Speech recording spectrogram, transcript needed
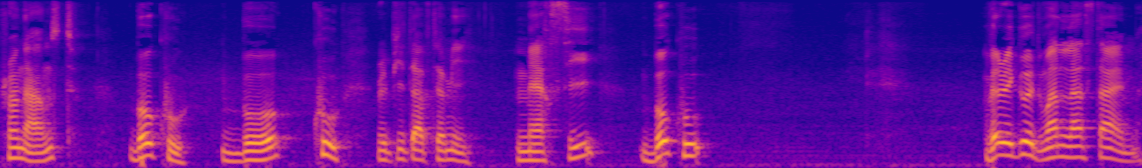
Pronounced beaucoup. Beaucoup. Repeat after me. Merci beaucoup. Very good. One last time.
